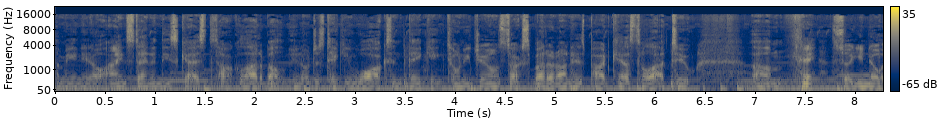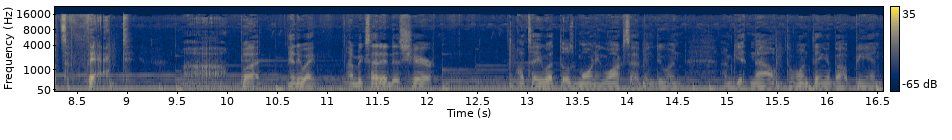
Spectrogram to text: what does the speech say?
I mean, you know, Einstein and these guys talk a lot about, you know, just taking walks and thinking. Tony Jones talks about it on his podcast a lot too. Um, hey, so you know it's a fact. Uh, but anyway, I'm excited to share I'll tell you what, those morning walks I've been doing, I'm getting out. The one thing about being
